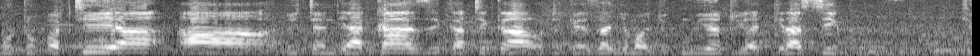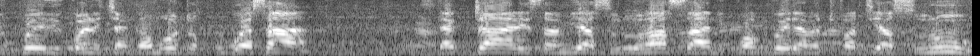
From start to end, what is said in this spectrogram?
kutupatia uh, vitendea kazi katika utekelezaji wa majukumu yetu ya kila siku. Kiukweli ilikuwa ni changamoto kubwa sana. Daktari Samia Suluhu Hassan kwa kweli ametupatia suluhu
